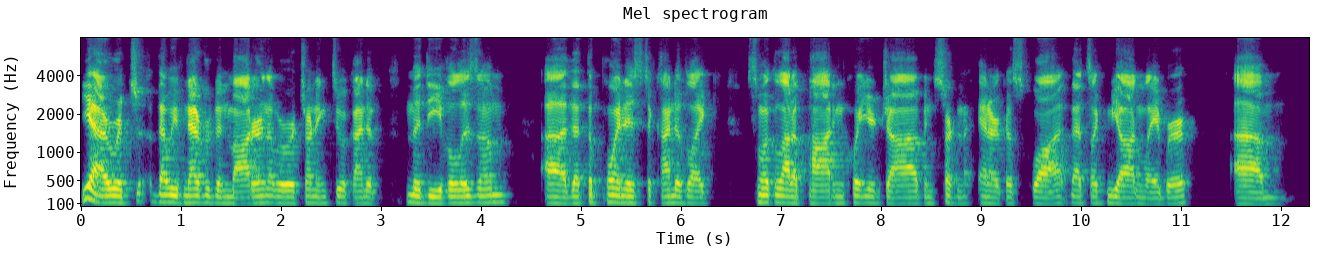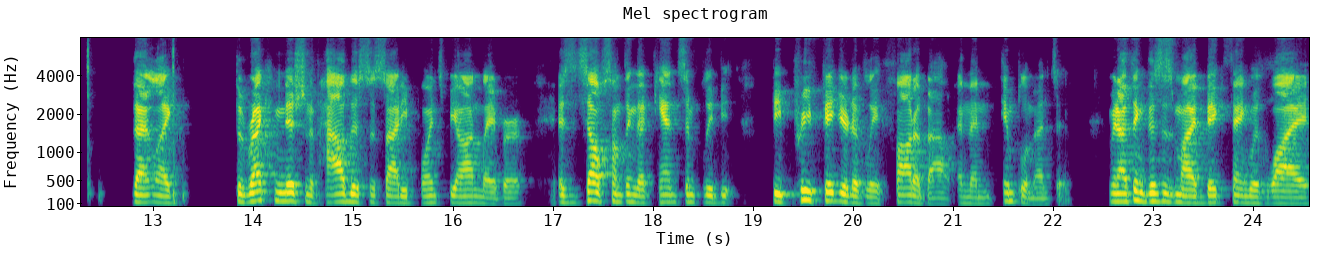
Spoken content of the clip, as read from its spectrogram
yeah, that we've never been modern, that we're returning to a kind of medievalism, uh, that the point is to kind of like smoke a lot of pot and quit your job and start an anarcho squat. That's like beyond labor. Um, that like the recognition of how this society points beyond labor is itself something that can't simply be, be prefiguratively thought about and then implemented. I mean, I think this is my big thing with why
